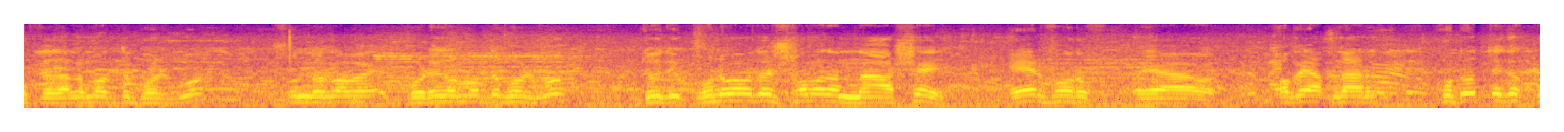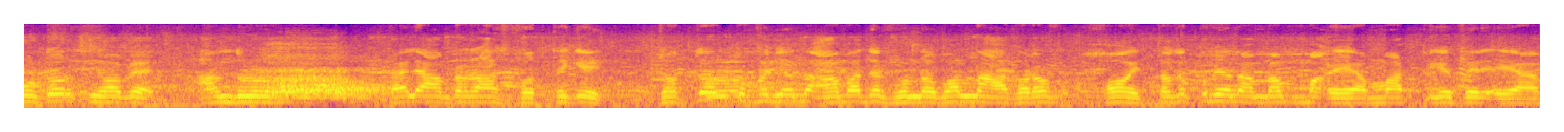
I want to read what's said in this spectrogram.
উপজেলার মধ্যে বসবো। সুন্দরভাবে বৈঠকের মধ্যে বসবো। যদি কোনোভাবে সমাধান না আসে এরপর হবে আপনার কোটর থেকে কোটর কী হবে আন্দোলন? তাহলে আমরা রাজপথ থেকে যতক্ষণ পর্যন্ত আমাদের পূর্ণবল না করা হয় ততক্ষণ পর্যন্ত আমরা মাঠ থেকে ফের আহ,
